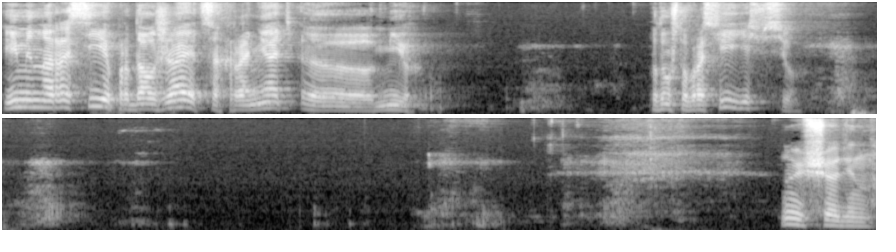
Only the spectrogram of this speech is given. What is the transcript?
Именно Россия продолжает сохранять э, мир. Потому что в России есть все. Ну, еще один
